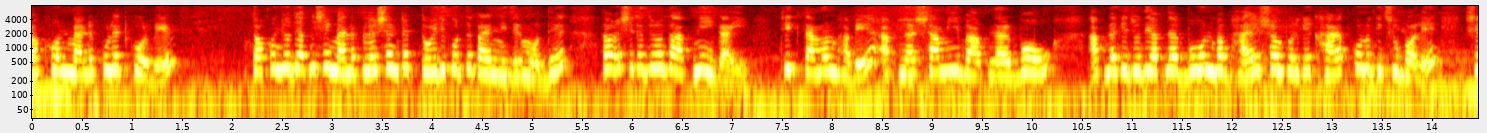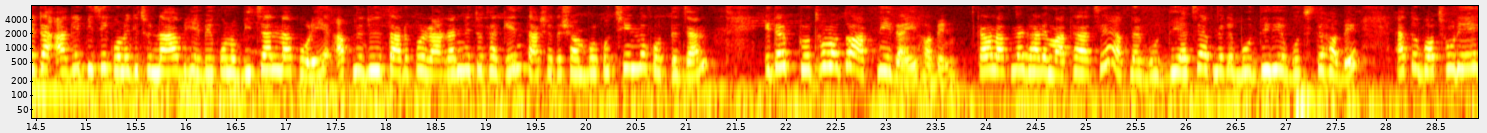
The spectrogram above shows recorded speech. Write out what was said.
যখন ম্যানিপুলেট করবে তখন যদি আপনি সেই ম্যানিপুলেশনটা তৈরি করতে পারেন নিজের মধ্যে, তাহলে সেটার জন্য তো আপনিই দায়ী। ঠিক তেমনভাবে আপনার স্বামী বা আপনার বউ, আপনাকে যদি আপনার বোন বা ভাইয়ের সম্পর্কে খারাপ কোনো কিছু বলে, সেটা আগে পিছিয়ে কোনো কিছু না ভেবে, কোনো বিচার না করে আপনি যদি তার উপর রাগান্বিত থাকেন, তার সাথে সম্পর্ক ছিন্ন করতে চান এটার প্রথমত আপনিই দায়ী হবেন। কারণ আপনার ঘাড়ে মাথা আছে, আপনার বুদ্ধি আছে, আপনাকে বুদ্ধি দিয়ে বুঝতে হবে। এত বছরের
